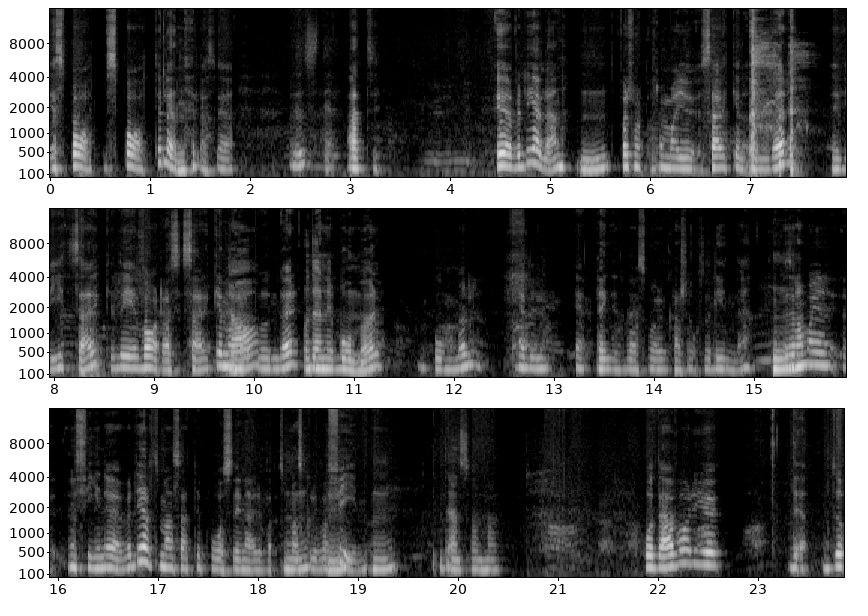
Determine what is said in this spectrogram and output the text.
med spa, spateln. Eller så, Just det. att överdelen, Mm. först har man ju särken under. En vit särk. Det är vardagssärken man Ja. har under. Och den är bomull. bomull. Eller längre tillbaka var det kanske också linne. Mm. Men sen har man ju en, en fin överdel som man satte på sig när det var, som man skulle vara fin. Mm. Den som har... Och där var det ju... Det, då,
